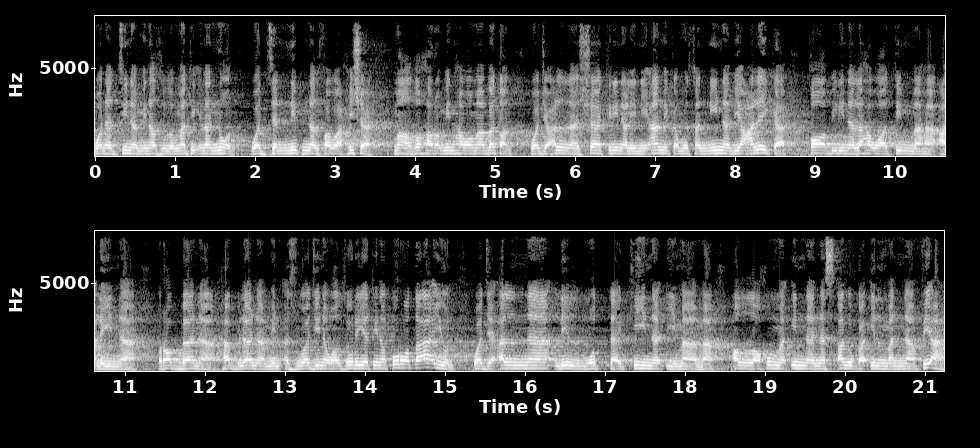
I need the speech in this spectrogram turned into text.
ونجنا من الظلمات إلى النور وجنبنا الفواحش ما ظهر منها وما بطن وجعلنا شاكرين لنعمك مثنين بعليك قابلين لها وأتمها علينا ربنا هب لنا من أزواجنا وذريتنا قرة أعين وجعلنا للمتقين إماما اللهم إنا نسألك علما نافعا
